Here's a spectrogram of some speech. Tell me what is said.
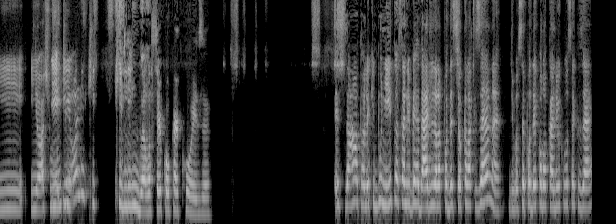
E, e eu acho muito. E, e olha que, que lindo ela ser qualquer coisa. Exato, olha que bonito essa liberdade dela poder ser o que ela quiser, né? De você poder colocar ali o que você quiser.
